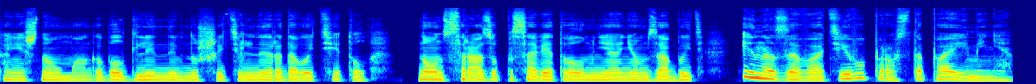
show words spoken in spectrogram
Конечно, у мага был длинный внушительный родовой титул, но он сразу посоветовал мне о нем забыть и называть его просто по имени.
